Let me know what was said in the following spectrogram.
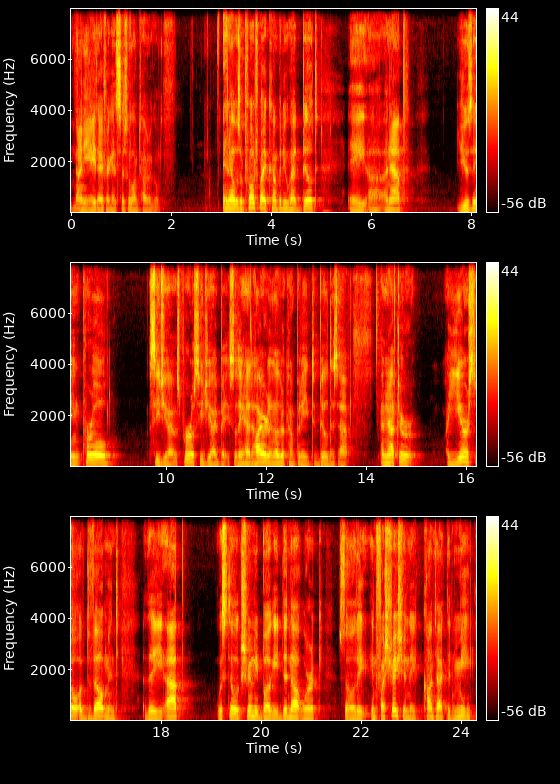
98, I forget, such a long time ago. And I was approached by a company who had built a uh, an app using Perl CGI. It was Perl CGI based. So they had hired another company to build this app. And after a year or so of development, the app was still extremely buggy, did not work. So they, in frustration, they contacted me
